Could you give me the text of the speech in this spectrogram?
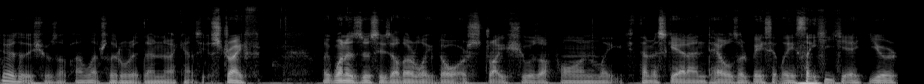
Who is it that shows up? I literally wrote it down now. I can't see it. Strife. Like one of Zeus's other like daughters, Strife shows up on like Themyscira and tells her basically it's like yeah you're,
